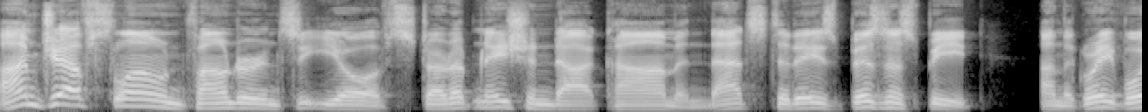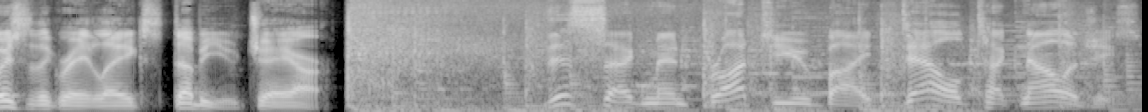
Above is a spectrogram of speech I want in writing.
I'm Jeff Sloan, founder and CEO of StartupNation.com, and that's today's Business Beat on the great voice of the Great Lakes, WJR. This segment brought to you by Dell Technologies.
